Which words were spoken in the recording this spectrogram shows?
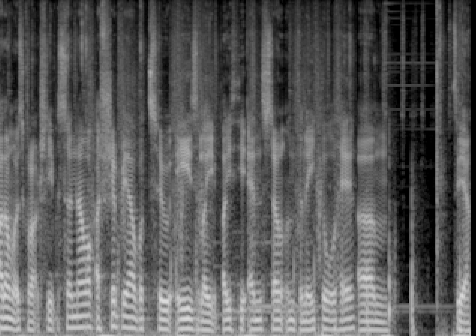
I don't know what it's called actually. So now I should be able to easily place the end stone underneath all here. Um, so yeah.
